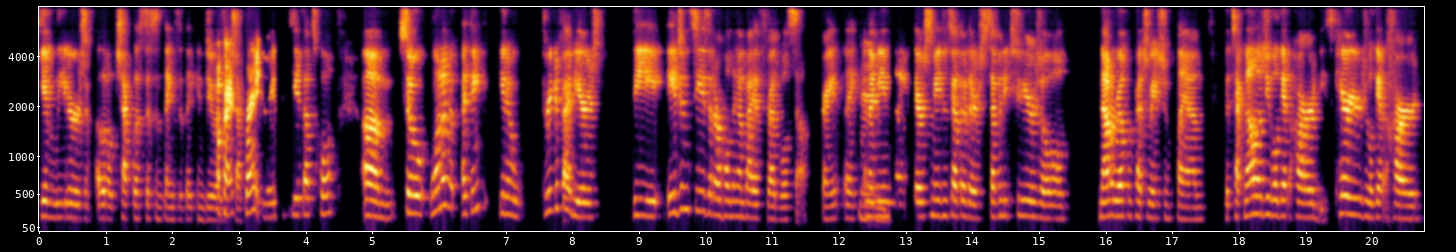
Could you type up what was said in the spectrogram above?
give leaders a, a, little checklist of some things that they can do. okay, great. See if that's cool. Um, so one of I think you know three to five years, the agencies that are holding on by a thread will sell, right? Like, mm. and I mean, mm. like there's some agents out there. They're 72 years old, not a real perpetuation plan. The technology will get hard. These carriers will get hard.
